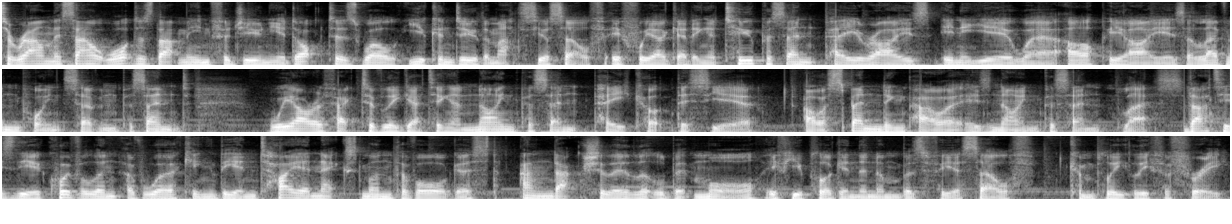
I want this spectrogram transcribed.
To round this out, what does that mean for junior doctors? Well, you can do the maths yourself. If we are getting a 2% pay rise in a year where RPI is 11.7%, we are effectively getting a 9% pay cut this year. Our spending power is 9% less. That is the equivalent of working the entire next month of August, and actually a little bit more if you plug in the numbers for yourself, completely for free.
